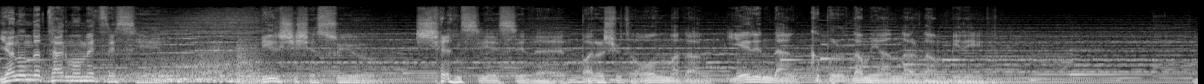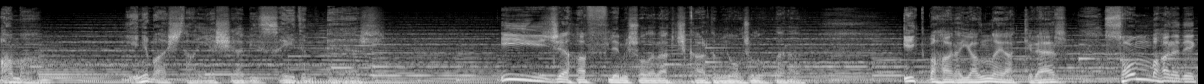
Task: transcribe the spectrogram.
Yanında termometresi, bir şişe suyu, şemsiyesi ve paraşütü olmadan yerinden kıpırdamayanlardan biriydi. Ama yeni baştan yaşayabilseydim eğer iyice hafiflemiş olarak çıkardım yolculuklara. İlkbahara yalın ayak girer, sonbahara dek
